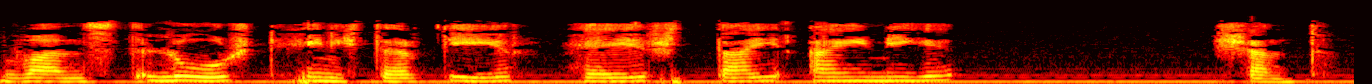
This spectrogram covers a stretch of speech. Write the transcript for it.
Vanst lust hinter dir dig einige Shant.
